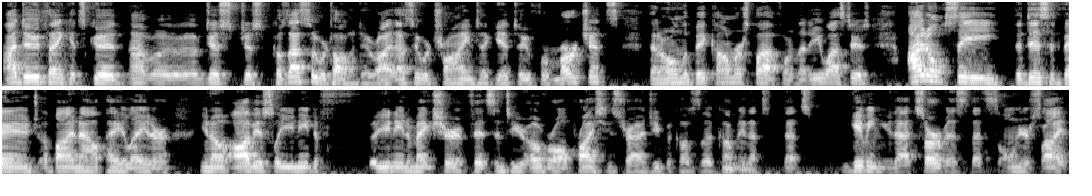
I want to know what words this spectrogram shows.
I do think it's good. Uh, just just because that's who we're talking to, right? That's who we're trying to get to. For merchants that are on the BigCommerce platform, that EY Studios, I don't see the disadvantage of buy now, pay later. You know, obviously you need to you need to make sure it fits into your overall pricing strategy because the company mm-hmm. that's that's giving you that service that's on your site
